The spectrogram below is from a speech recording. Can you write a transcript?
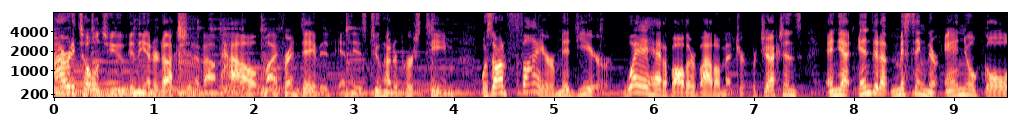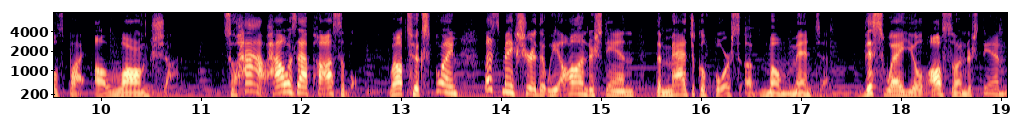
I already told you in the introduction about how my friend David and his 200 person team was on fire mid year, way ahead of all their vital metric projections, and yet ended up missing their annual goals by a long shot. So, how? How is that possible? Well, to explain, let's make sure that we all understand the magical force of momentum. This way, you'll also understand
